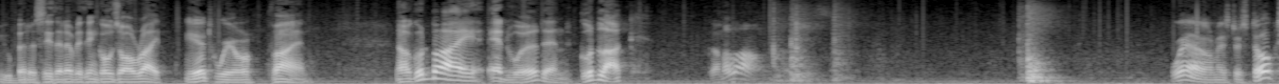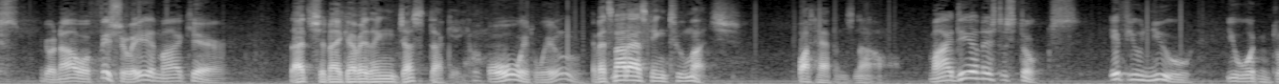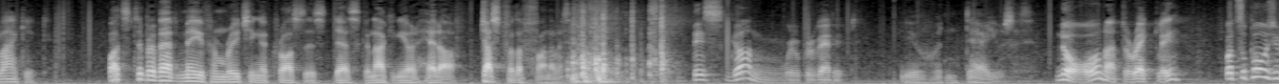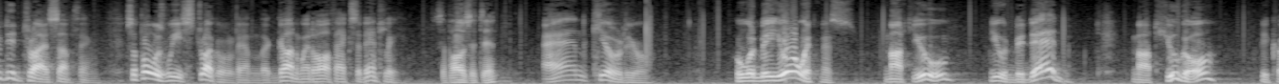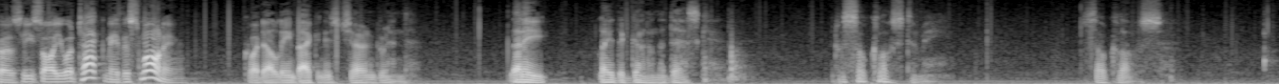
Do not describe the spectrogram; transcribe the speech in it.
You better see that everything goes all right. It will. Fine. Now, goodbye, Edward, and good luck. Come along. Well, Mr. Stokes, you're now officially in my care. That should make everything just ducky. Oh, it will. If it's not asking too much, what happens now? My dear Mr. Stokes, if you knew, you wouldn't like it. What's to prevent me from reaching across this desk and knocking your head off, just for the fun of it? This gun will prevent it. You wouldn't dare use it. No, not directly. But suppose you did try something. Suppose we struggled and the gun went off accidentally Suppose it did? and killed you. Who would be your witness? Not you. You'd be dead. Not Hugo, because he saw you attack me this morning. Cordell leaned back in his chair and grinned. Then he laid the gun on the desk. It was so close to me. So close.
